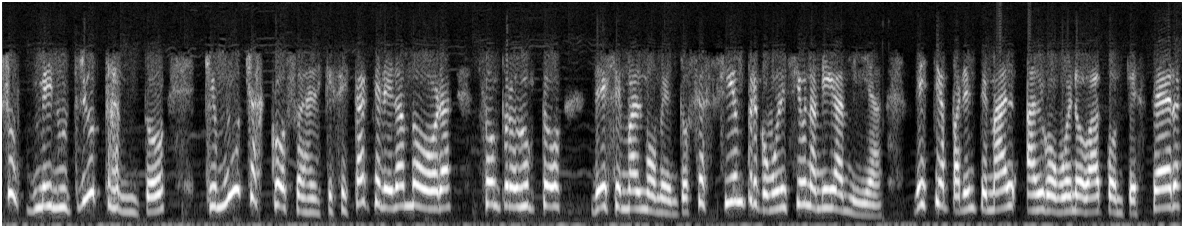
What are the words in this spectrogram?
eso me nutrió tanto que muchas cosas que se están generando ahora son producto de ese mal momento. O sea, siempre, como decía una amiga mía, de este aparente mal algo bueno va a acontecer,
